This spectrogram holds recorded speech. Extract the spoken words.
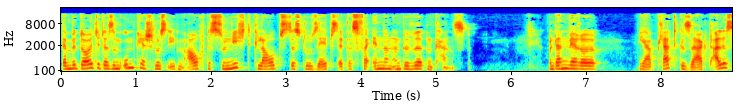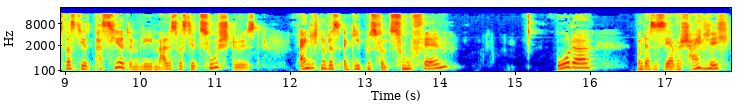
dann bedeutet das im Umkehrschluss eben auch, dass du nicht glaubst, dass du selbst etwas verändern und bewirken kannst. Und dann wäre, ja, platt gesagt, alles, was dir passiert im Leben, alles, was dir zustößt, eigentlich nur das Ergebnis von Zufällen oder, und das ist sehr wahrscheinlich,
